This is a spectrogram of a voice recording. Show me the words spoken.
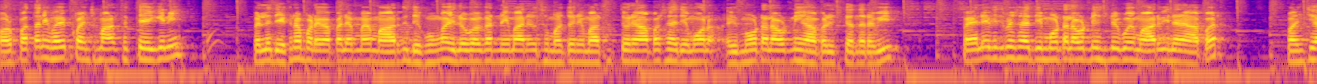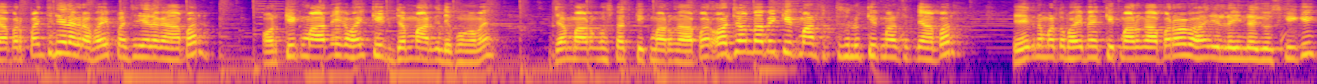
और पता नहीं भाई पंच मार सकते हैं कि नहीं? पहले देखना पड़ेगा, पहले मैं मार के देखूँगा। ये लोग अगर नहीं मारे तो समझ तो नहीं मार सकते यहाँ पर शायद इमोट अलाउट नहीं, यहाँ पर इसके अंदर अभी। पहले फ़ेज़ में शायद इमोट अलाउट नहीं, इसलिए कोई मार भी नहीं यहाँ पर। पंच यहाँ पर, पंच नहीं लग रहा भाई, पंच नहीं लगा यहाँ पर। और किक मारने का भाई, किक जब मार के देखूँगा मैं। जब मारूँगा, उसके बाद किक मारूँगा यहाँ पर। और जब मैं भी किक मार सकते किक मार सकते हैं यहाँ पर। एक नंबर तो भाई मैं किक मारूँगा यहाँ पर भाई नहीं लगी उसकी किक।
